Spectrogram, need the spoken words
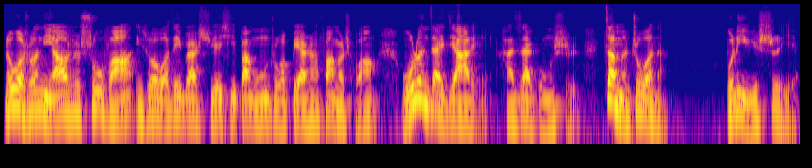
如果说你要是书房，你说我这边学习办公桌边上放个床，无论在家里还是在公司，这么做呢不利于事业。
